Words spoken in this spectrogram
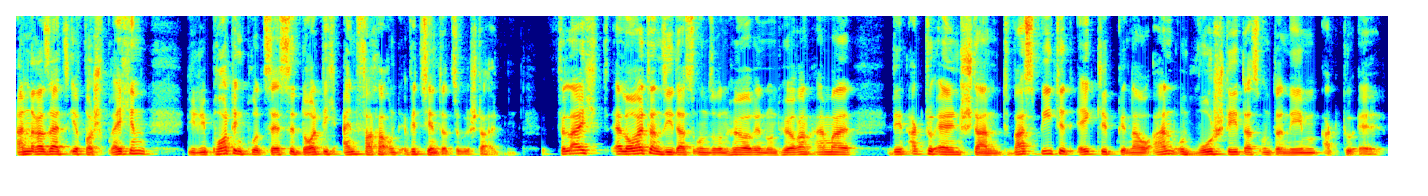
Andererseits ihr Versprechen, die Reporting-Prozesse deutlich einfacher und effizienter zu gestalten. Vielleicht erläutern Sie das unseren Hörerinnen und Hörern einmal den aktuellen Stand. Was bietet A-Clip genau an und wo steht das Unternehmen aktuell?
